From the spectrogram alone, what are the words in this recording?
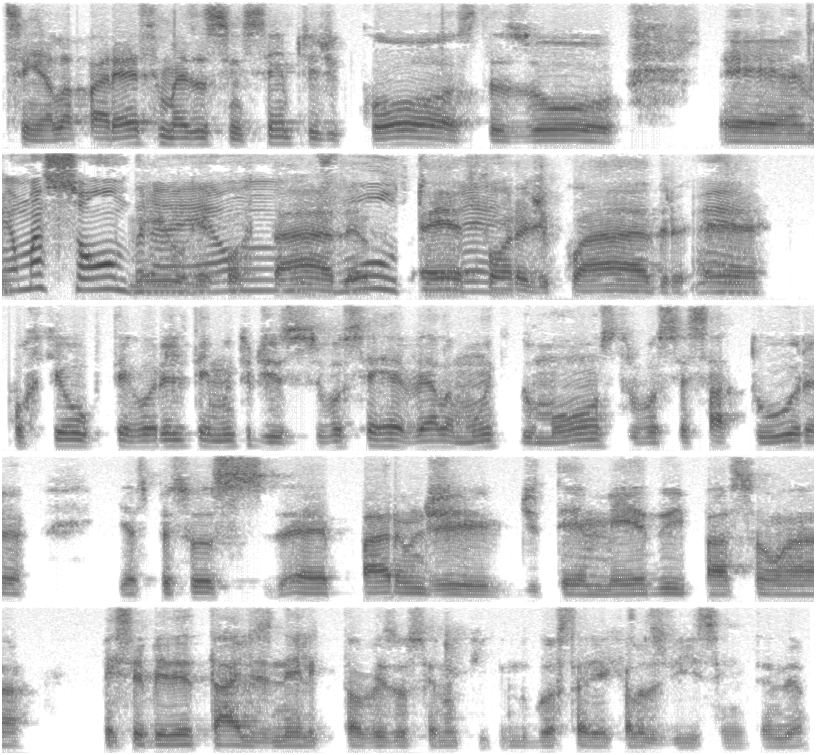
Sim, ela aparece, mas assim, sempre de costas ou. É, é uma sombra, é um vulto, é, é, fora de quadro. É. é. Porque o terror ele tem muito disso. Se você revela muito do monstro, você satura e as pessoas é, param de, de ter medo e passam a perceber detalhes nele que talvez você não, não gostaria que elas vissem, entendeu?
